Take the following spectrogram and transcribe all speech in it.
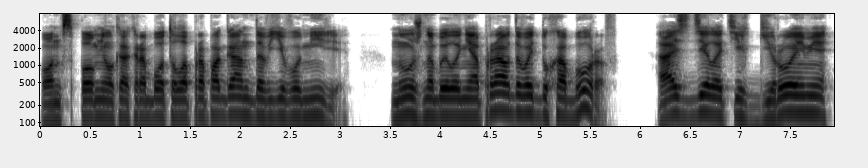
Он вспомнил, как работала пропаганда в его мире. Нужно было не оправдывать духоборов, а сделать их героями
